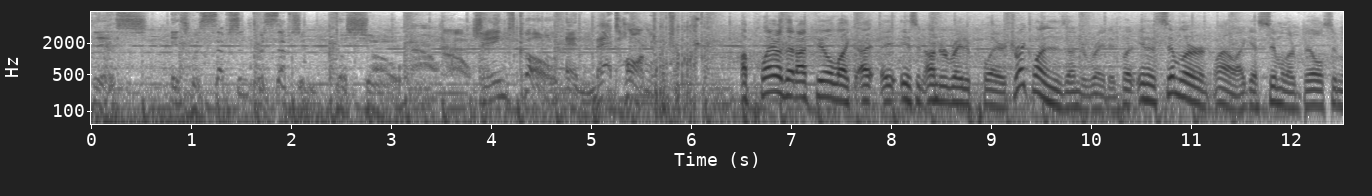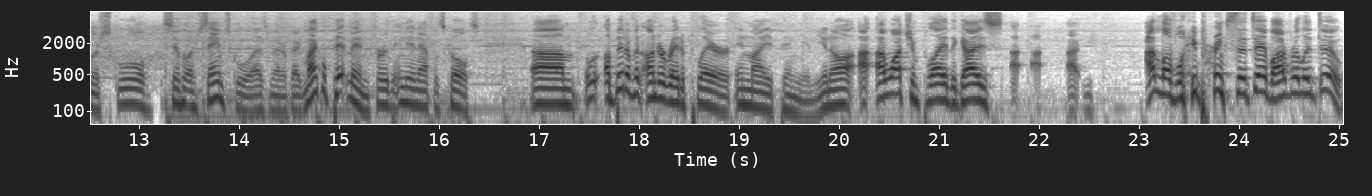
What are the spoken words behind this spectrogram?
This is Reception Perception, the show. Now, James Koh and Matt Harmon. A player that I feel like uh, is an underrated player. Drake London is underrated, but in a similar, well, I guess similar bill, similar school, similar same school, as a matter of fact. Michael Pittman for the Indianapolis Colts. Um, a, bit of an underrated player, in my opinion. You know, I, I watch him play. The guy's, I, I, I love what he brings to the table. I really do.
